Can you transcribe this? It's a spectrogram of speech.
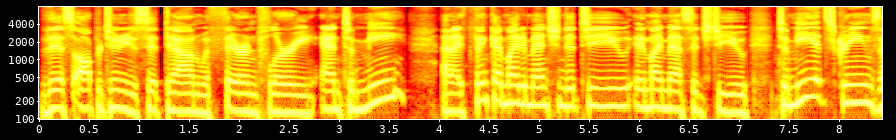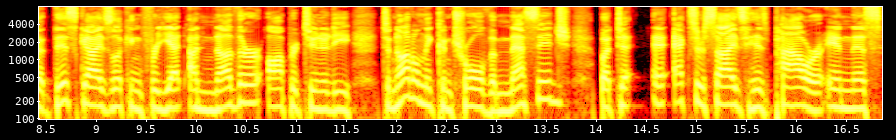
this opportunity to sit down with Theoren Fleury, and to me, and I think I might have mentioned it to you in my message to you. To me, it screams that this guy's looking for yet another opportunity to not only control the message, but to exercise his power in this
